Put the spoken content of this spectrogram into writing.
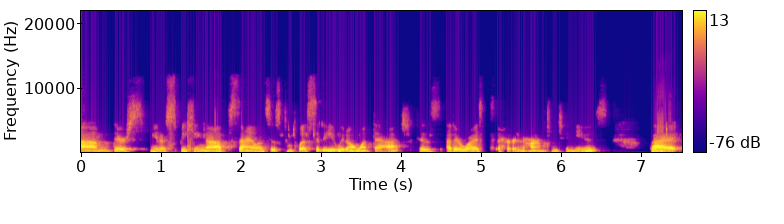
Um, there's, you know, speaking up. Silence is complicity. We don't want that because otherwise the hurt and harm continues. But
